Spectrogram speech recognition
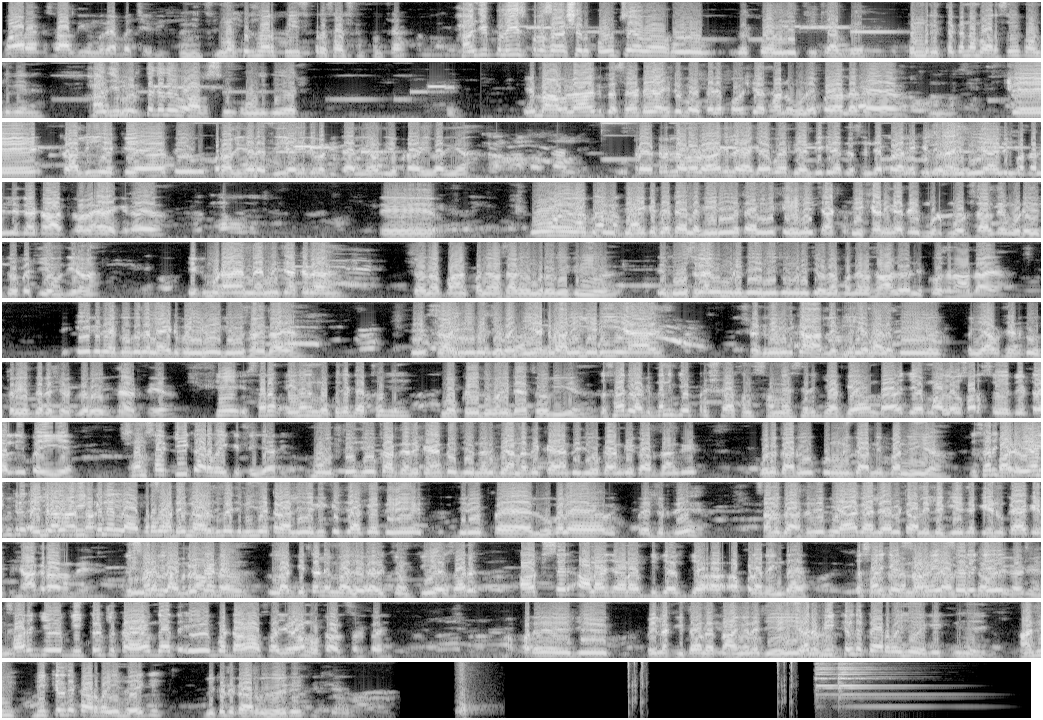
12 ਕੁ ਸਾਲ ਦੀ ਉਮਰ ਹੈ ਬੱਚੇ ਦੀ। ਮੌਕੇ ਸਰ ਪੁਲਿਸ ਪ੍ਰਸ਼ਾਸਨ ਪਹੁੰਚਾ ਹਾਂਜੀ ਪੁਲਿਸ ਪ੍ਰਸ਼ਾਸਨ ਪਹੁੰਚਿਆ ਵਾ ਹੁਣ ਵੇਖੋ ਅਗਲੀ ਕੀ ਕਰਦੇ। ਆ। ਤੇ ਮ੍ਰਿਤਕ ਦੇ ਵਾਰਸ ਵੀ ਪਹੁੰਚ ਗਏ ਨੇ? ਹਾਂਜੀ ਮ੍ਰਿਤਕ ਦੇ ਵਾਰਸ ਵੀ ਪਹੁੰਚ ਗਏ ਆ। ਇਹ ਮਾਮਲਾ ਦੱਸਣ ਦੇ ਅਸੀਂ ਤੇ ਮੌਕੇ ਤੇ ਪਹੁੰਚਿਆ ਸਾਨੂੰ ਹੁਣੇ ਪਤਾ ਲੱਗਾ ਆ। ਤੇ ਟਰਾਲੀ ਇੱਕ ਆ ਤੇ ਉਹ ਪਰਾਲੀ ਨਾਲ ਲੱਦੀ ਆ ਜਿਹੜੀ ਵੱਡੀ ਟਰਾਲੀਆਂ ਹੁੰਦੀਆਂ ਪਰਾਲੀ ਵਾਲੀਆਂ। ਉਹ ਟਰੈਕਟਰ ਲਾਣੋ ਲਾ ਕੇ ਲੈ ਗਿਆ ਕੋਈ ਦਿਨ ਦੀ ਕਿਤੇ ਦੱਸਣ ਦੇ ਪਤਾ ਨਹੀਂ ਕਿਤੇ ਲੱਗੀ ਆ ਇਹਦੀ ਪਤਾ ਨਹੀਂ ਲੱਗਾ ਟਰੈਕਟਰ ਵਾਲਾ ਹੈ ਕਿਹੜਾ ਆ। ਤੇ ਉਹ ਦੇਖ ਕਿਤੇ ਟਾ ਲੱਗੀ ਰਹੀ ਆ ਟਰਾਲੀ ਕਿਸੇ ਨੇ ਚੱਕ ਵੇਖਿਆ ਨਹੀਂਗਾ ਤੇ ਮੋਟਰ- ਮੋਟਰਸਾਈਕਲ ਤੇ ਮੁੰਡੇ ਦੀ ਦੋ ਬੱਚੀ ਆਉਂਦੀ ਹਨ। ਇੱਕ ਮੁੰਡਾ ਆ ਮੈਂ ਵੀ ਚੱਕਦਾ 14 15 ਸਾਲ ਦੀ ਉਮਰ ਹੋ ਗਈ ਕਰੀਬ। ਤੇ ਦੂਸਰਾ ਵੀ ਮੁੰਡੇ ਦੀ ਇੰਨੀ ਕੁ ਉਮਰ 14 15 ਸਾਲ ਨਿੱਕੋ ਸਰਾਂ ਦਾ ਆ ਤੇ ਇਹ ਕਿਤੇ ਅੱਗੋਂ ਕਿਤੇ ਲਾਈਟ ਪਈ ਹੋਏਗੀ ਹੋ ਸਕਦਾ ਆ। ਤੇ ਟਰਾਲੀ ਦੇ ਵਿੱਚ ਵੱਜੀ ਆ ਟਰਾਲੀ ਜਿਹੜੀ ਆ ਸੜਕ ਦੇ ਵਿੱਚ ਘਾਰ ਲੱਗੀ ਆ ਮਤਲਬ ਕਿ 50% ਤੋਂ ਉੱਤਰ ਇੱਧਰ ਸੜਕ ਦੇ ਸਾਈਡ ਤੇ ਆ। ਕਿ ਸਰ ਇਹਨਾਂ ਦੇ ਮੌਕੇ ਤੇ ਡੈਥ ਹੋ ਗਈ? ਮੌਕੇ ਤੇ ਦੋਵਾਂ ਦੀ ਡੈਥ ਹੋ ਗਈ ਆ। ਤਾਂ ਸਰ ਲੱਗਦਾ ਨਹੀਂ ਜੇ ਪ੍ਰਸ਼ਾਸਨ ਸਮੇਂ ਸਿਰ ਜਾਗਿਆ ਹੁੰਦਾ ਜੇ ਮੰਨ ਲਓ ਸਰ ਸਵੇਰ ਦੀ ਟਰਾਲੀ ਪਈ ਹੈ ਹੁਣ ਸਰ ਕੀ ਕਾਰਵਾਈ ਕੀਤੀ ਜਾ ਰਹੀ ਹੈ? ਹੁਣ ਤੇ ਜੋ ਘਰਦਿਆਂ ਦੇ ਕਹਿਣ ਤੇ ਜਿਨ੍ਹਾਂ ਦੇ ਬਿਆਨਾਂ ਤੇ ਕਹਿਣ ਤੇ ਜੋ ਕਹਿਣਗੇ ਕਰ ਦਾਂਗੇ। ਉਹਦੇ ਕਾਰਵਾਈ ਕਾਨੂੰਨੀ ਕਾਰਨੀ ਬਣਨੀ ਆ। ਤੇ ਸਰ ਪਰ ਇਹ ਆ ਵੀ ਜਿਹੜੇ ਪਹਿਲਾਂ vehicle ਨੇ ਲਾਪਰਵਾਹੀ ਸਾਡੇ ਨਾਲ ਵਿੱਚ ਨਹੀਂ ਜੇ ਟਰਾਲੀ ਹੈਗੀ ਕਿ ਜਾ ਕੇ ਦੇ ਜਿਹੜੇ ਲੋਕਲ ਇੱਧਰ ਦੇ ਸਾਨੂੰ ਦੱਸ ਦਿੰਦੇ ਵੀ ਆਹ ਗੱਲ ਆ ਵੀ ਟਰਾਲੀ ਲੱਗੀ ਹੈ ਜਾਂ ਕਿਸੇ ਨੂੰ ਕਹਿ ਕੇ ਪਿਛਾਂ ਕਰਾ ਦਿੰਦੇ ਤੇ ਸਰ ਲੱਗੇ ਤੁਹਾਡੇ ਲੱਗੇ ਤੁਹਾਡੇ ਮਾਲੇਵਾਲ ਚੌਂਕੀ ਹੈ ਸਰ। ਅਕਸਰ ਆਣਾ ਜਾਣਾ ਦੂਜਾ ਆਪਣਾ ਰਹਿੰਦਾ ਹੈ। ਤੇ ਸਰ ਜੇ ਉਹਦਾ ਨਾਲ ਸਮੇਂ ਸਿਰ ਕੀਤਾ ਹੋਏਗਾ ਕਿਸੇ ਜੇ ਨੇ। ਸਰ ਜੇ ਵਹੀਕਲ ਚੁਕਾਇਆ ਹੁੰਦਾ ਤੇ ਇਹ ਵੱਡਾ ਹਾਦਸਾ ਜਿਹੜਾ ਉਹਨੂੰ ਟਲ ਸਕਦਾ ਹੈ। ਪਰ ਇਹ ਜੇ ਪਹਿਲਾਂ ਕੀਤਾ ਹੁੰਦਾ ਤਾਂ ਇਹਨੇ ਜੇ ਹੀ ਆ ਸਰ ਨਾ। ਵਹੀਕਲ ਤੇ ਕਾਰਵਾਈ ਹੋਏਗੀ ਕਿ ਨਹੀਂ ਹੋਏਗੀ? ਹਾਂਜੀ। ਵਹੀਕਲ ਤੇ ਕਾਰਵਾਈ ਹੋਏਗੀ? ਵਿਕਟ ਕਾਰਵਾਈ ਹੋਏਗੀ।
